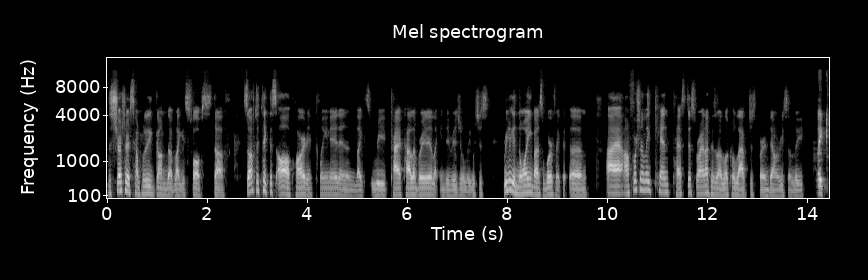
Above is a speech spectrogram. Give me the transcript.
the shutter is completely gummed up, like it's full of stuff. So I have to take this all apart and clean it and like recalibrate it like individually, which is really annoying, but it's worth it. Um, I unfortunately can't test this right now because my local lab just burned down recently. Like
